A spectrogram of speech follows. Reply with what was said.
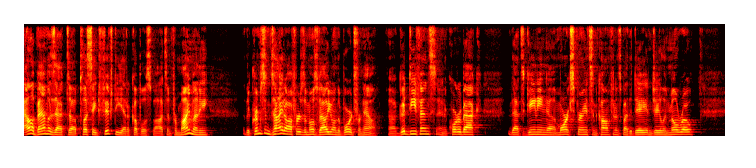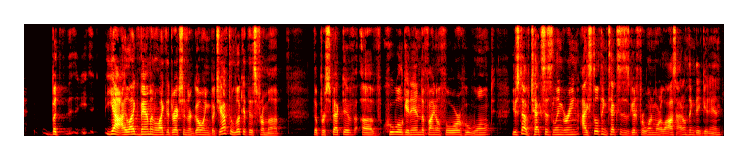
Alabama's at uh, plus 850 at a couple of spots. And for my money, the Crimson Tide offers the most value on the board for now. Uh, good defense and a quarterback that's gaining uh, more experience and confidence by the day in Jalen Milroe. But yeah, I like Bama and I like the direction they're going, but you have to look at this from uh, the perspective of who will get in the Final Four, who won't. You still have Texas lingering. I still think Texas is good for one more loss. I don't think they get in.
